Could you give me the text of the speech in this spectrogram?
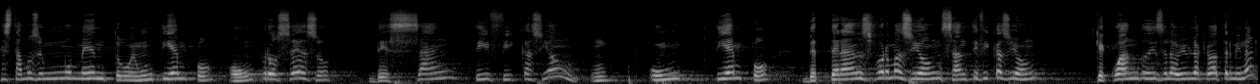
estamos en un momento, en un tiempo o un proceso de santificación, un, un tiempo de transformación, santificación, que cuando dice la Biblia que va a terminar?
